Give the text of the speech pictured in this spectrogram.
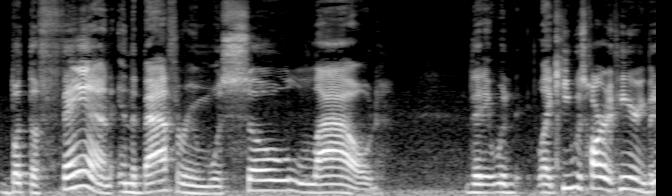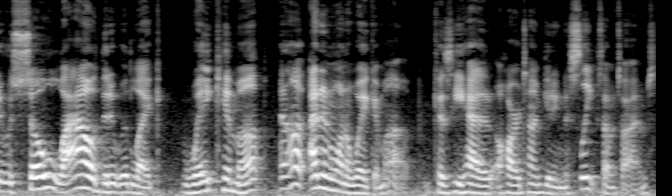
but the fan in the bathroom was so loud that it would like he was hard of hearing, but it was so loud that it would like wake him up, and I, I didn't want to wake him up because he had a hard time getting to sleep sometimes.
